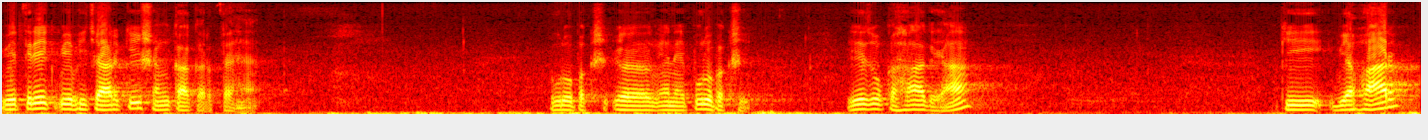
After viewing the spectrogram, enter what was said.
व्यतिरेक व्यभिचार की शंका करते हैं। पूर्व पक्षी यानी पूर्व पक्षी ये जो कहा गया कि व्यवहार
